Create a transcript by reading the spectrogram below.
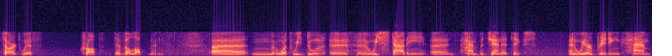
start with crop development. Mm, what we do, we study hemp genetics, and we are breeding hemp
